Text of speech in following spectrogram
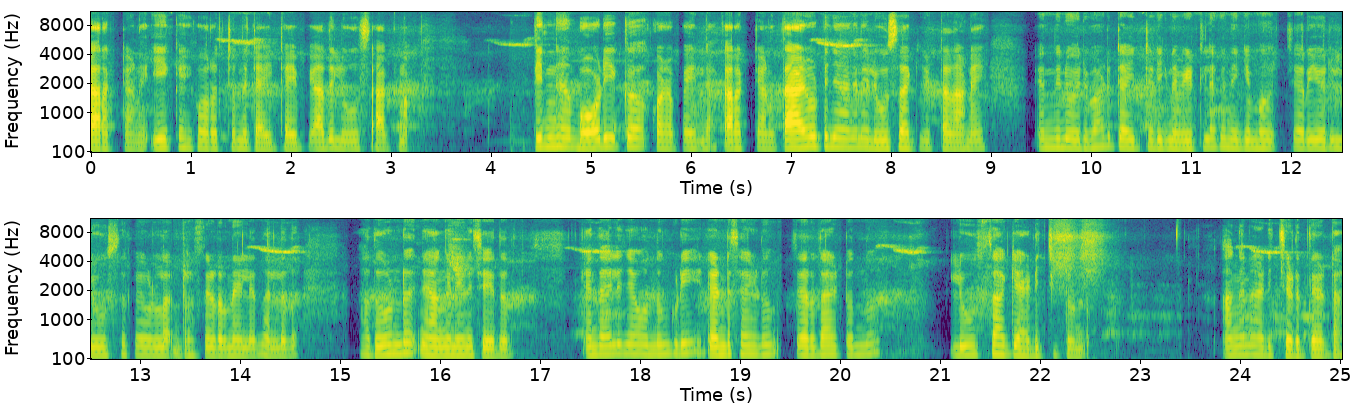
കറക്റ്റാണ് ഈ കൈ കുറച്ചൊന്ന് ടൈറ്റായിപ്പോയി അത് ലൂസാക്കണം പിന്നെ ബോഡിയൊക്കെ കുഴപ്പമില്ല. കറക്റ്റാണ് താഴോട്ട് ഞാൻ അങ്ങനെ ലൂസാക്കി ഇട്ടതാണേ. എന്തിനും ഒരുപാട് ടൈറ്റ് അടിക്കണം. വീട്ടിലൊക്കെ നിൽക്കുമ്പോൾ ചെറിയൊരു ലൂസൊക്കെ ഉള്ള ഡ്രസ്സ് ഇടുന്നതല്ലേ നല്ലത്. അതുകൊണ്ട് ഞാൻ അങ്ങനെയാണ് ചെയ്തത്. എന്തായാലും ഞാൻ ഒന്നും കൂടി രണ്ട് സൈഡും ചെറുതായിട്ടൊന്ന് ലൂസാക്കി അടിച്ചിട്ടുണ്ട്. അങ്ങനെ അടിച്ചെടുത്ത് കേട്ടാ.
